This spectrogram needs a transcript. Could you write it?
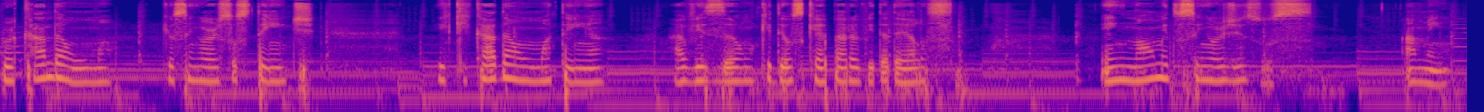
por cada uma, que o Senhor sustente e que cada uma tenha a visão que Deus quer para a vida delas. Em nome do Senhor Jesus. Amém.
